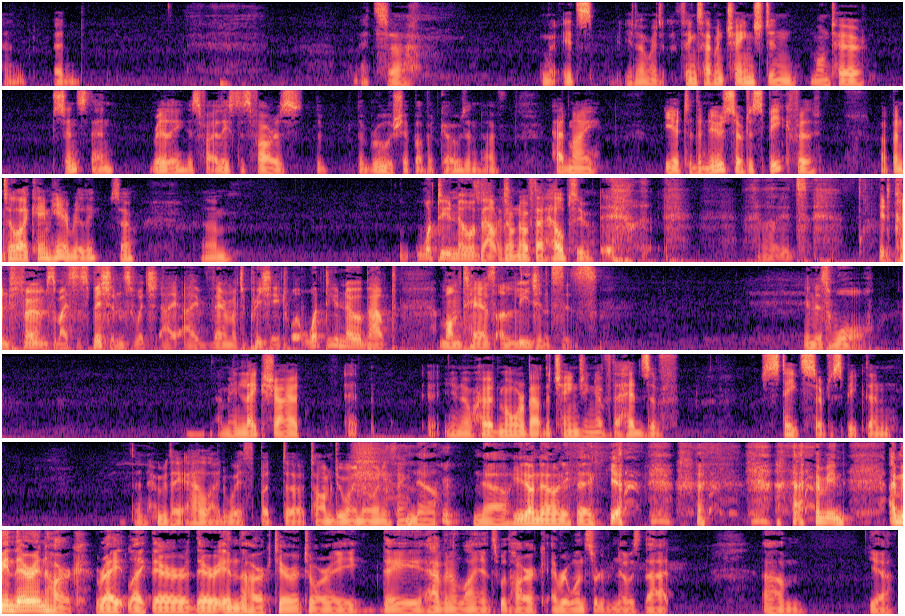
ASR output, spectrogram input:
and and it's uh, it's you know it, things haven't changed in Monterre since then, really. As far at least as far as the the rulership of it goes, and I've had my ear to the news, so to speak, for up until I came here, really. So What do you know about? I don't know if that helps you. Uh, it? It confirms my suspicions, which I, I very much appreciate. Wh- What do you know about Monterre's allegiances in this war? I mean, Lakeshire, uh, you know, heard more about the changing of the heads of states, so to speak, than than who they allied with. But uh, Tom, do I know anything? No, no, you don't know anything. Yeah. I mean, I mean, they're in Hark, right? Like they're they're in the Hark territory. They have an alliance with Hark. Everyone sort of knows that. Um, yeah,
